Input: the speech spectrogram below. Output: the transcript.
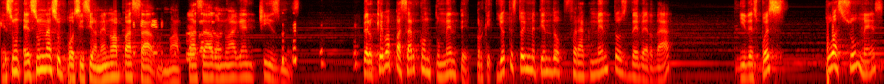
es, un, es una suposición, ¿eh? no ha pasado, no ha pasado, no hagan chismes. Pero ¿qué va a pasar con tu mente? Porque yo te estoy metiendo fragmentos de verdad y después tú asumes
